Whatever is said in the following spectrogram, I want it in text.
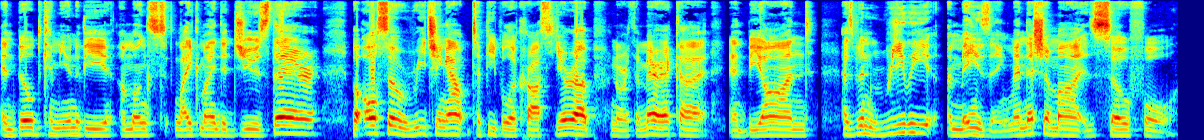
and build community amongst like minded Jews there, but also reaching out to people across Europe, North America, and beyond has been really amazing. My neshama is so full.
